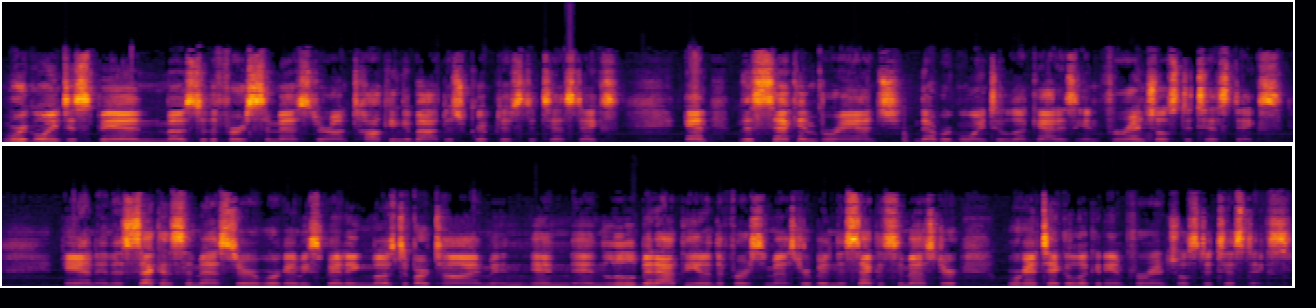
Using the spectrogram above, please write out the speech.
We're going to spend most of the first semester on talking about descriptive statistics, and the second branch that we're going to look at is inferential statistics. And in the second semester, we're going to be spending most of our time, and, a little bit at the end of the first semester, but in the second semester, we're going to take a look at inferential statistics.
